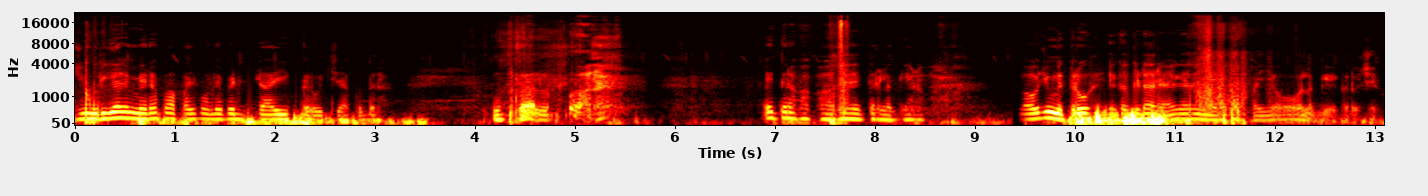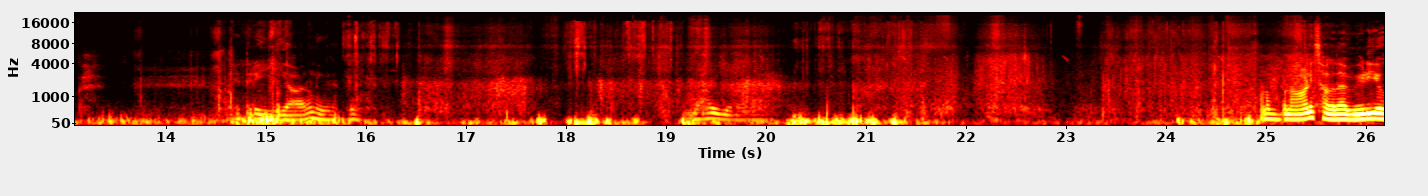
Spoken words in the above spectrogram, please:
ਯੂਰੀਆ ਤੇ ਮੇਰੇ ਪਾਪਾ ਜੀ ਪਾਉਂਦੇ ਪਏ ਡਾਈ ਕਰੋ ਚੈੱਕ ਉਧਰ। ਗੱਲ ਬਾਤ ਇੱਧਰ ਆਪਾਂ ਪਾ ਦੇ ਇੱਧਰ ਲੱਗੇ ਹੁਣ। ਲਓ ਜੀ ਮਿੱਤਰੋ, ਇੱਕ ਕਿਹੜਾ ਰਹਿ ਗਿਆ ਤੇ ਮੇਰੇ ਪਾਪਾ ਜੀ ਉਹ ਲੱਗੇ ਕਰੋ ਚੈੱਕ। ਇਹ ਤੇਰੇ ਯਾਰ ਹੋਣੀ ਲੱਗੇ ਭਾਈ ਜਿਹੜਾ ਹੁਣ ਬਣਾ ਨਹੀਂ ਸਕਦਾ ਵੀਡੀਓ।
